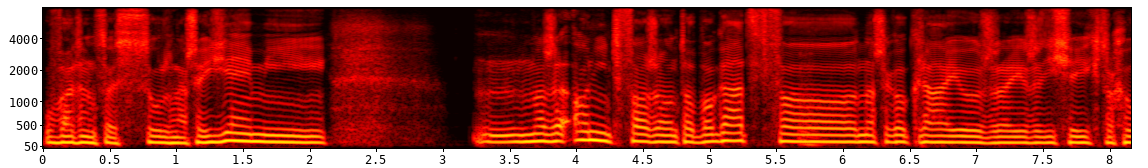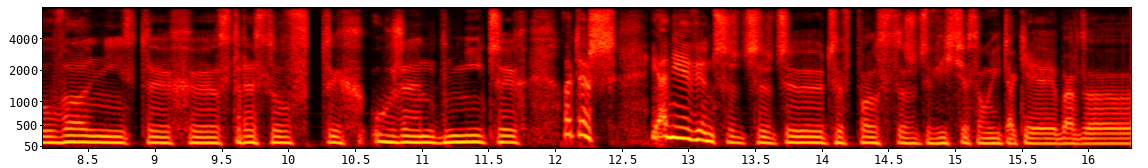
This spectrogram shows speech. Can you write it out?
uważając, co jest sól naszej ziemi, no, że oni tworzą to bogactwo naszego kraju, że jeżeli się ich trochę uwolni z tych e, stresów, tych urzędniczych, chociaż ja nie wiem, czy, czy, czy, czy w Polsce rzeczywiście są i takie bardzo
